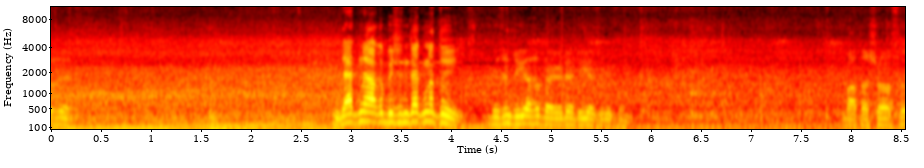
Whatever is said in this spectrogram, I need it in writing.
আছে দেখ না আগে বিছুন দেখ না তুই। বিছুন ঠিক আছে দেখ এটা ঠিক আছে বিছুন। বাতাসও আছে।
